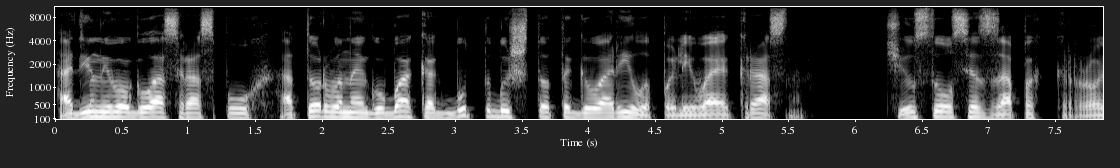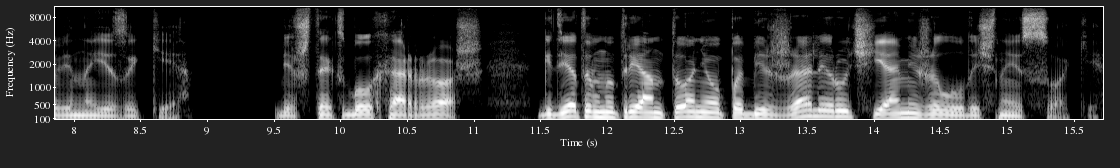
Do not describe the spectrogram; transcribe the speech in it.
Один его глаз распух, оторванная губа как будто бы что-то говорила, поливая красным. Чувствовался запах крови на языке. Бифштекс был хорош. Где-то внутри Антонио побежали ручьями желудочные соки.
